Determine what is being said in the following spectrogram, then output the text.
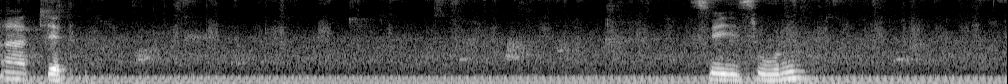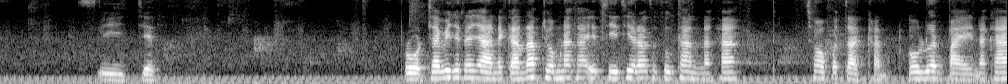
ห้าเจ็ดสี่ศูนย์สี่เจ็ด ปรดใช้วิจารณญาณในการรับชมนะคะ FC ที่รักทุกท่านนะคะ ชอบก็จัดขัดก็เลื่อนไปนะคะ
